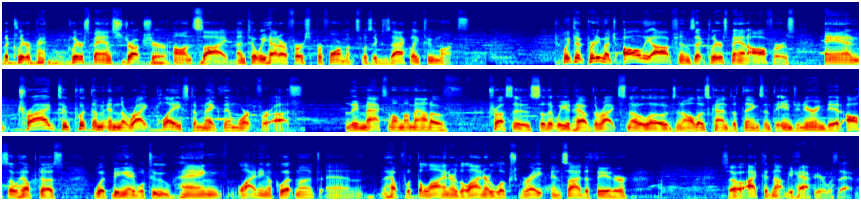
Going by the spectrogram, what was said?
the clear, clear span structure on site until we had our first performance was exactly two months. We took pretty much all the options that Clearspan offers and tried to put them in the right place to make them work for us. The maximum amount of trusses so that we would have the right snow loads and all those kinds of things that the engineering did also helped us with being able to hang lighting equipment and help with the liner. The liner looks great inside the theater. So I could not be happier with that.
